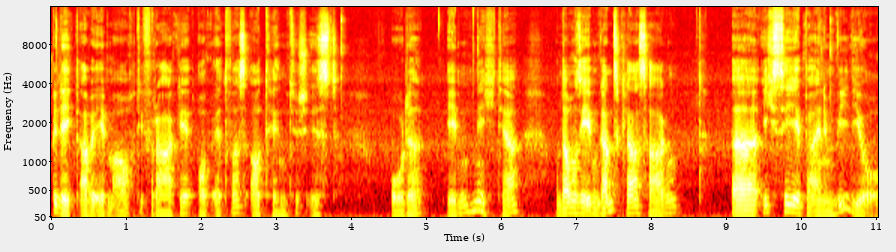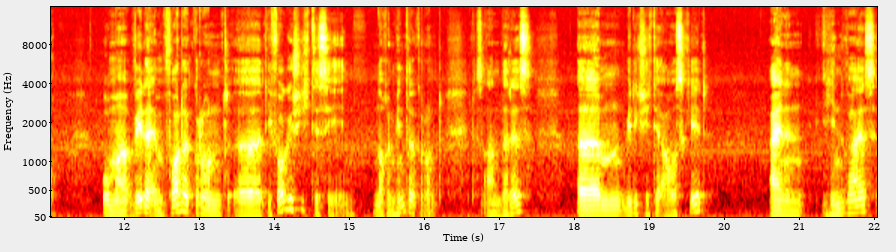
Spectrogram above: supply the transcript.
belegt aber eben auch die Frage, ob etwas authentisch ist oder eben nicht. Ja? Und da muss ich eben ganz klar sagen, äh, ich sehe bei einem Video, wo wir weder im Vordergrund äh, die Vorgeschichte sehen, noch im Hintergrund das anderes, ähm, wie die Geschichte ausgeht, einen Hinweis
